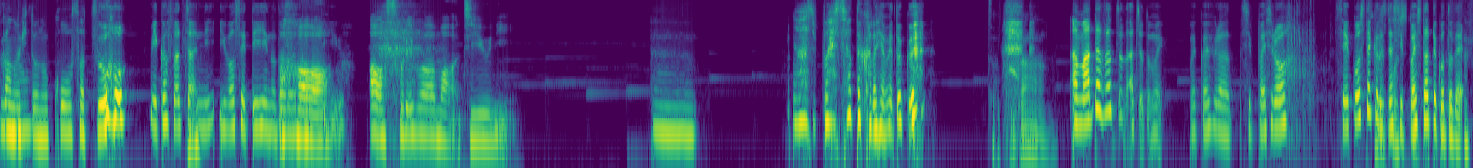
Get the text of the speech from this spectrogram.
中のの人の考察を ミカサちゃんに言わせていいのだろうかっていう。ああ、それはまあ自由に。うーんあ失敗しちゃったからやめとく。雑談。あまた雑だ。ちょっともう一もう一回フラ失敗しろ。成功したけどじゃあ失敗したってことで。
